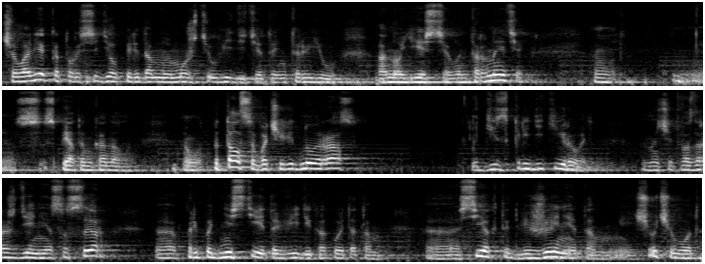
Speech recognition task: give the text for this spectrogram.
человек, который сидел передо мной, можете увидеть это интервью, оно есть в интернете. Вот с, с Пятым каналом, вот, пытался в очередной раз дискредитировать значит, возрождение СССР, э, преподнести это в виде какой-то там э, секты, движения, там, еще чего-то,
